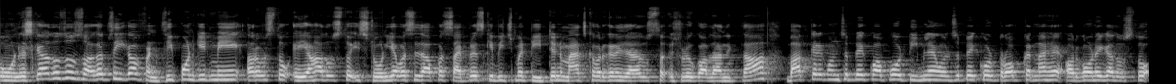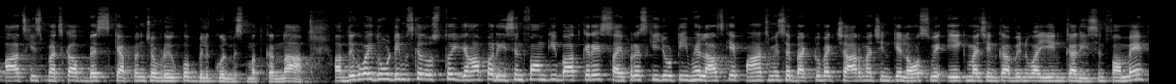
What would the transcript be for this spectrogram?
तो नमस्कार दोस्तों, स्वागत है फंसी पॉइंट गेट में। और दोस्तों यहाँ दोस्तों इस्टोनिया वर्सेज आपस साइप्रस के बीच में टी टेन मैच कवर करने जा रहा है दोस्तों, इस वीडियो को आप ध्यान रखना बात करें कौन से प्ले को, आपको टीम लाइन कौन से प्ले को ड्रॉप करना है और कौन रहेगा दोस्तों, आज की इस मैच का बेस्ट कैप्टन वीडियो को बिल्कुल मिस मत करना। अब देखो भाई, दो टीम्स के दोस्तों, यहाँ पर रिसेंट फॉर्म की बात करें साइप्रस की जो टीम है लास्ट के पाँच में से बैक टू बैक चार मैच इनके लॉस हुए, एक मैच इनका विन हुआ, ये इनका रिसेंट फॉर्म में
